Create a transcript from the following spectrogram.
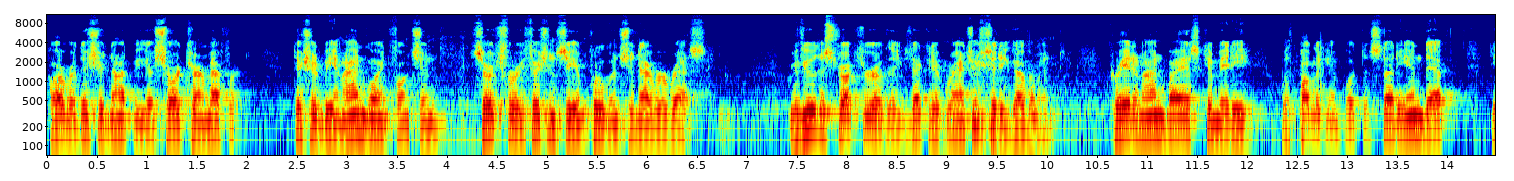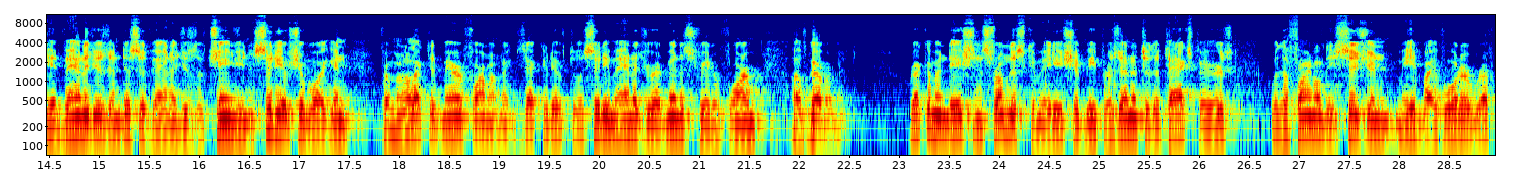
However, this should not be a short-term effort. This should be an ongoing function. Search for efficiency improvement should never rest. Review the structure of the executive branch of city government. Create an unbiased committee with public input to study in depth the advantages and disadvantages of changing the city of Sheboygan from an elected mayor form of executive to a city manager administrator form of government. Recommendations from this committee should be presented to the taxpayers with a final decision made by voter ref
